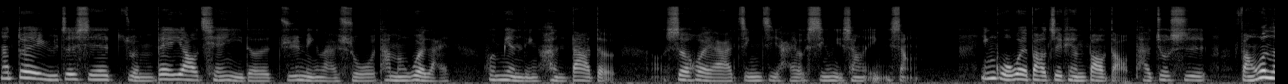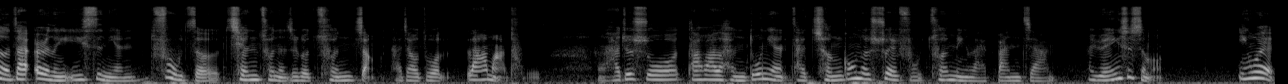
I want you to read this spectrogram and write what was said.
那对于这些准备要迁移的居民来说，他们未来会面临很大的社会啊、经济还有心理上的影响。英国卫报这篇报道，它就是访问了在二零一四年负责迁村的这个村长，他叫做拉马图。他就说，他花了很多年才成功的说服村民来搬家。那原因是什么？因为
